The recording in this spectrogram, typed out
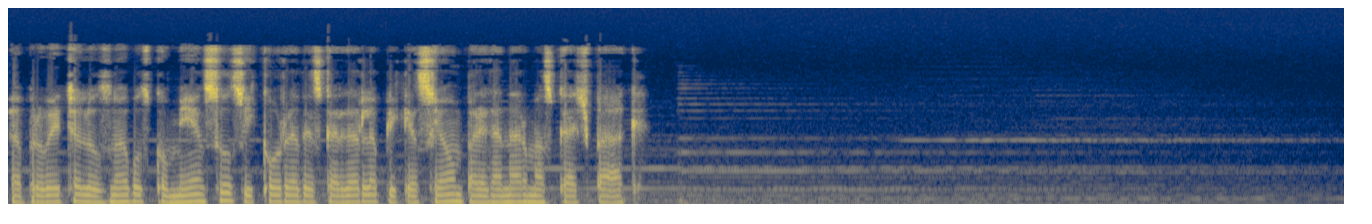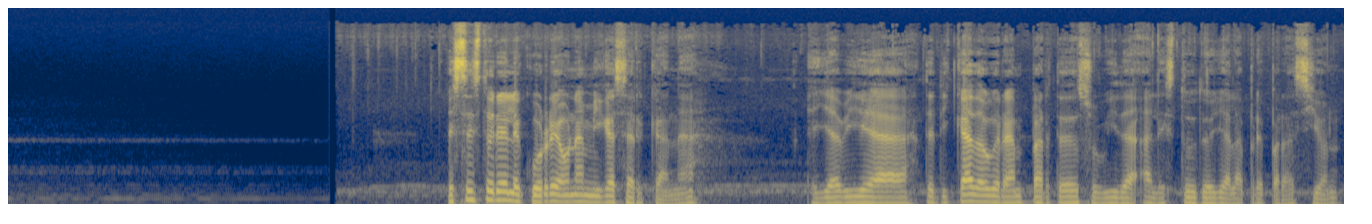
Aprovecha los nuevos comienzos y corre a descargar la aplicación para ganar más cashback. Esta historia le ocurre a una amiga cercana. Ella había dedicado gran parte de su vida al estudio y a la preparación,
